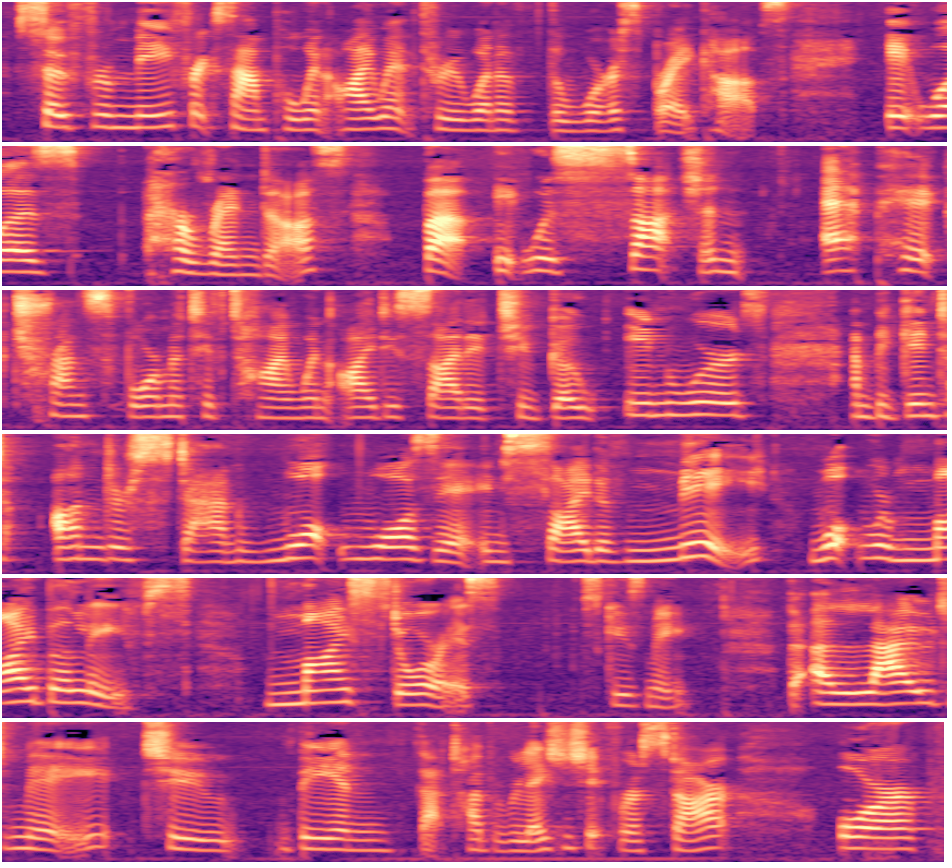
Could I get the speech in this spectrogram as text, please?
So, for me, for example, when I went through one of the worst breakups, it was horrendous, but it was such an epic, transformative time when I decided to go inwards and begin to understand what was it inside of me, what were my beliefs, my stories, excuse me, that allowed me to be in that type of relationship for a start or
